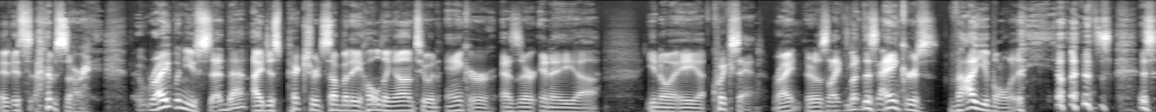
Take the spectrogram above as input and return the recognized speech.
it's. I'm sorry. Right when you said that, I just pictured somebody holding on to an anchor as they're in a, uh, you know, a uh, quicksand. Right? It was like, but this anchor's valuable. it's, it's,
